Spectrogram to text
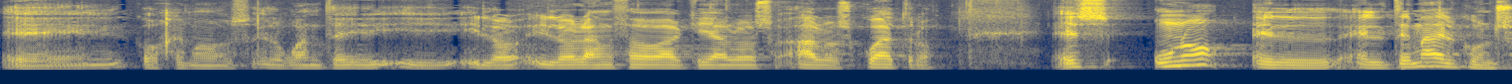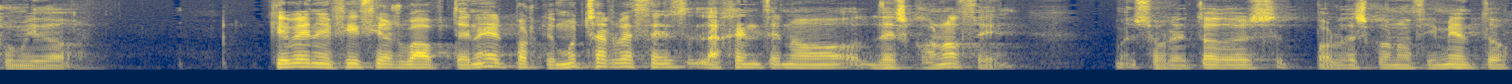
eh, cogemos el guante y, lo, lanzo aquí a los, a los cuatro. Es uno, el, tema del consumidor. ¿Qué beneficios va a obtener? Porque muchas veces la gente no desconoce, sobre todo es por desconocimiento,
